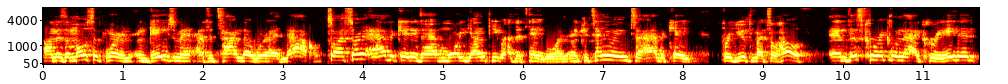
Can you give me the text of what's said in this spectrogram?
um, is the most important engagement at the time that we're at now. So I started advocating to have more young people at the table and, and continuing to advocate for youth mental health. And this curriculum that I created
